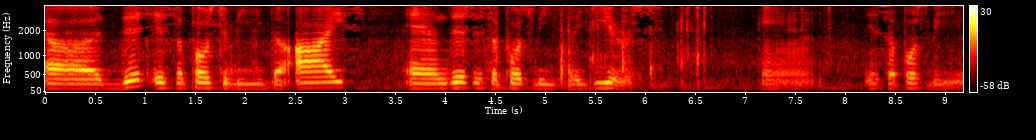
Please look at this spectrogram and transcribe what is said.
uh, this is supposed to be the eyes and this is supposed to be the ears and it's supposed to be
